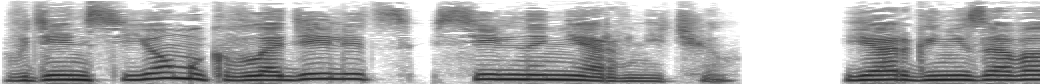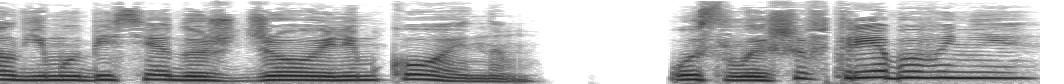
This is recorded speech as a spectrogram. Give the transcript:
В день съемок владелец сильно нервничал. Я организовал ему беседу с Джоэлем Коэном. Услышав требования,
